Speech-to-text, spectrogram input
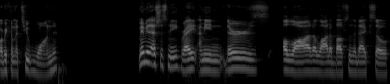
or become a 2-1. Maybe that's just me, right? I mean, there's a lot, a lot of buffs in the deck, so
